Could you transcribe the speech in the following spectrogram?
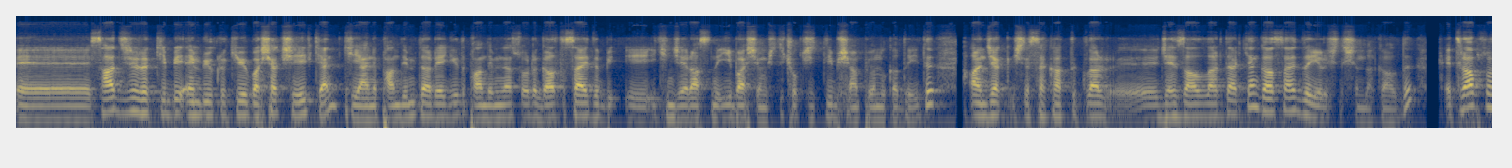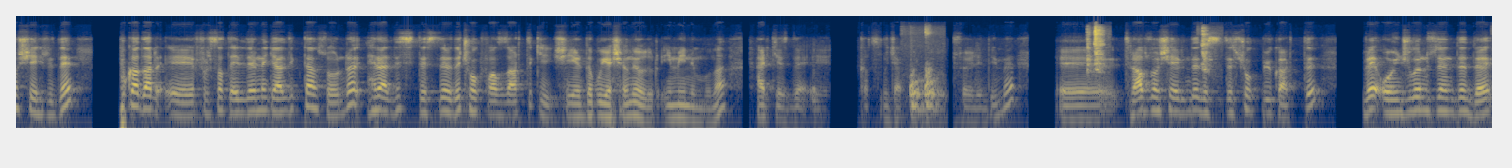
ee, sadece rakibi en büyük rakibi Başakşehir'ken ki yani pandemi de araya girdi. Pandemiden sonra Galatasaray da bir, e, ikinci yarı aslında iyi başlamıştı. Çok ciddi bir şampiyonluk adayıydı. Ancak işte sakatlıklar, e, cezalılar derken Galatasaray da yarış dışında kaldı. E, Trabzon şehri de bu kadar e, fırsat ellerine geldikten sonra herhalde stresleri de çok fazla arttı ki şehirde bu yaşanıyordur eminim buna. Herkes de e, katılacak söylediğime. E, Trabzon şehrinde de stres çok büyük arttı. Ve oyuncuların üzerinde de,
